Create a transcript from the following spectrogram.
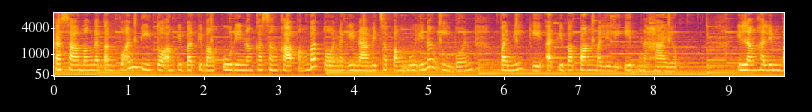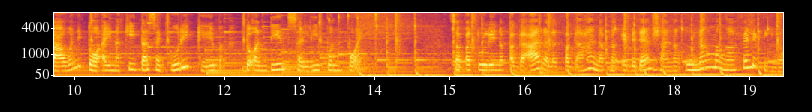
Kasamang natagpuan dito ang iba't ibang uri ng kasangkapang bato na ginamit sa panghuli ng ibon, paniki at iba pang maliliit na hayop. Ilang halimbawa nito ay nakita sa Guri Cave doon din sa Lipon Point. Sa patuloy na pag-aaral at paghahanap ng ebidensya ng unang mga Filipino,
